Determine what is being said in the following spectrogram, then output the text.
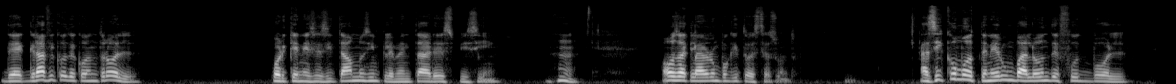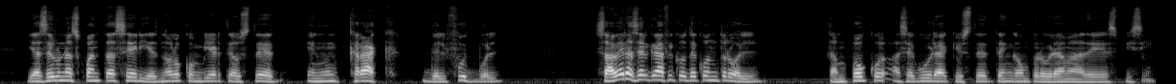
de gráficos de control porque necesitamos implementar SPC. Vamos a aclarar un poquito este asunto. Así como tener un balón de fútbol y hacer unas cuantas series no lo convierte a usted en un crack del fútbol, saber hacer gráficos de control tampoco asegura que usted tenga un programa de SPC.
